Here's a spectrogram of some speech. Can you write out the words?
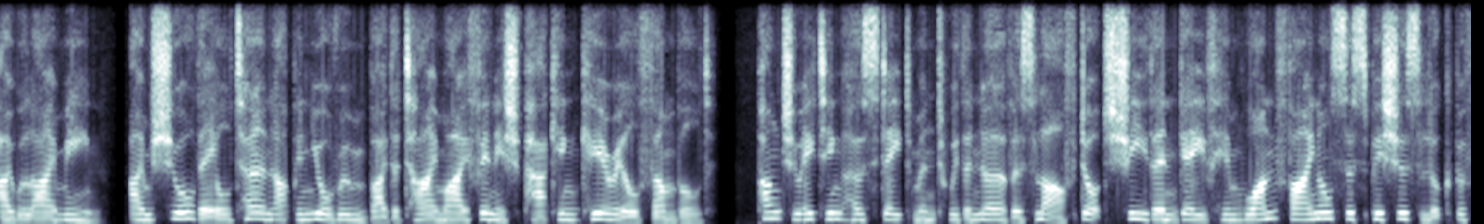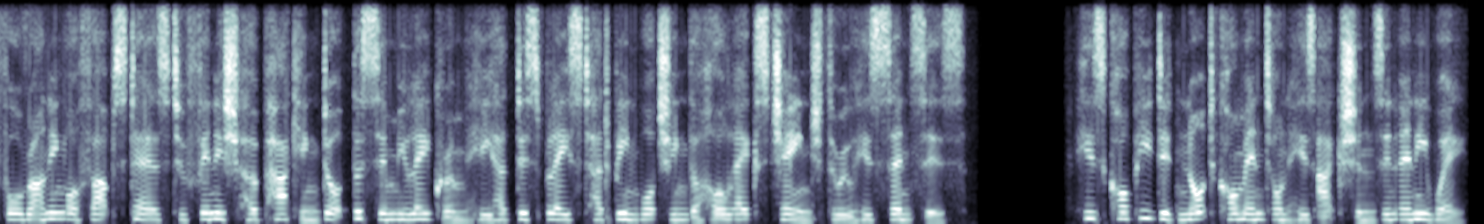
I will I mean, I'm sure they'll turn up in your room by the time I finish packing Kirielle fumbled, punctuating her statement with a nervous laugh. She then gave him one final suspicious look before running off upstairs to finish her packing. The simulacrum he had displaced had been watching the whole exchange through his senses. His copy did not comment on his actions in any way,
